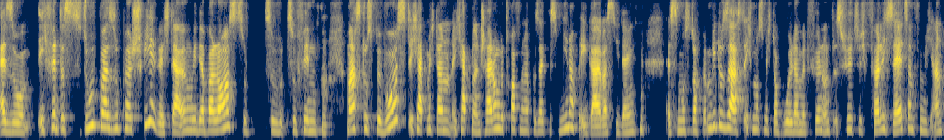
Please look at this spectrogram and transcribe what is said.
also ich finde es super, super schwierig, da irgendwie der Balance zu, zu, zu finden. Machst du es bewusst? Ich habe mich dann, ich habe eine Entscheidung getroffen und habe gesagt, ist mir doch egal, was die denken. Es muss doch, wie du sagst, ich muss mich doch wohl damit fühlen. Und es fühlt sich völlig seltsam für mich an,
